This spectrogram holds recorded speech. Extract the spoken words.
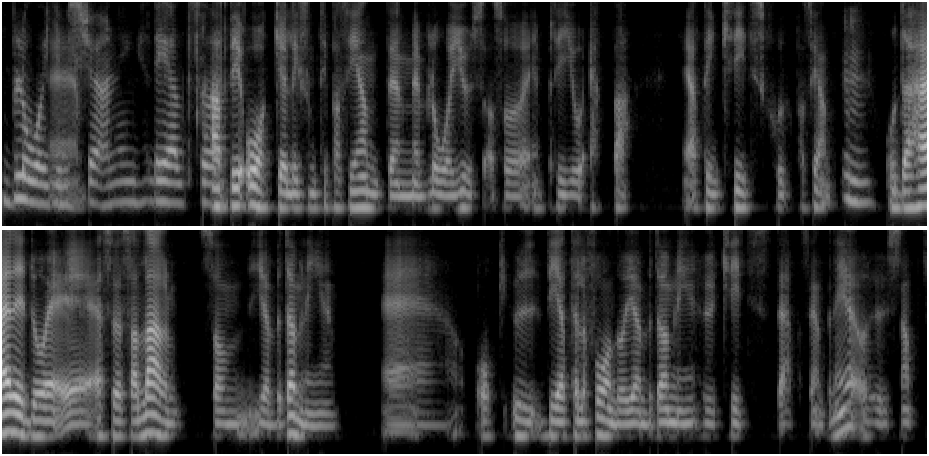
Blåljuskörning. Det är alltså... Att vi åker liksom till patienten med blåljus, alltså en prio etta. eh, Att det är en kritisk sjuk patient. Mm. Och det här är då eh, SOS Alarm som gör bedömningen. Eh, via telefon då gör en bedömning hur kritisk den här patienten är och hur snabbt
